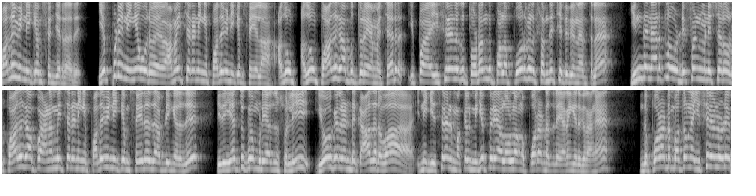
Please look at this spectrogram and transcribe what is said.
பதவி நீக்கம் செஞ்சிடறாரு எப்படி நீங்க ஒரு அமைச்சரை நீங்க பதவி நீக்கம் செய்யலாம்? அதுவும் அதுவும் பாதுகாப்புத்துறை அமைச்சர். இப்ப இஸ்ரேலுக்கு தொடர்ந்து பல போர்கள் சந்திச்சிட்டு இருக்க நேரத்துல இந்த நேரத்துல ஒரு டிஃபென்ஸ் மினிஸ்டர் ஒரு பாதுகாப்பு அமைச்சரை நீங்க பதவி நீக்கம் செய்யறது அப்படிங்கிறது இதை ஏத்துக்க முடியாதுன்னு சொல்லி யோகலண்டுக்கு ஆதரவா இன்னைக்கு இஸ்ரேல் மக்கள் மிகப்பெரிய அளவில் அவங்க போராட்டத்தில் இறங்கியிருக்கிறாங்க. இந்த போராட்டம் பார்த்தோம்னா இஸ்ரேலுடைய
